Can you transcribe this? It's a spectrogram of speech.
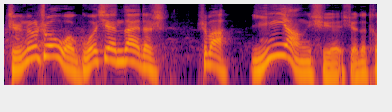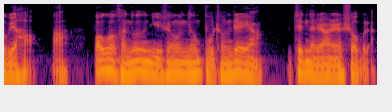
只能说我国现在的是吧，营养学学的特别好啊，包括很多的女生能补成这样，真的让人受不了。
